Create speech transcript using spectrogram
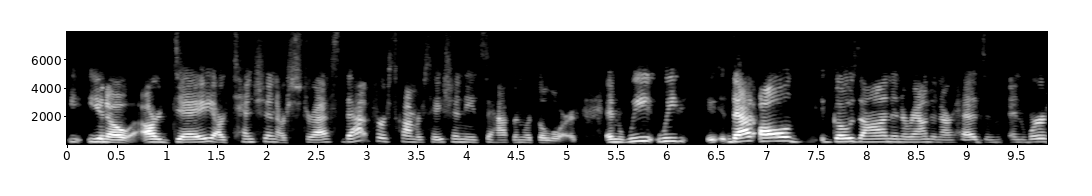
you know our day our tension our stress that first conversation needs to happen with the lord. And we we that all goes on and around in our heads and, and we're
